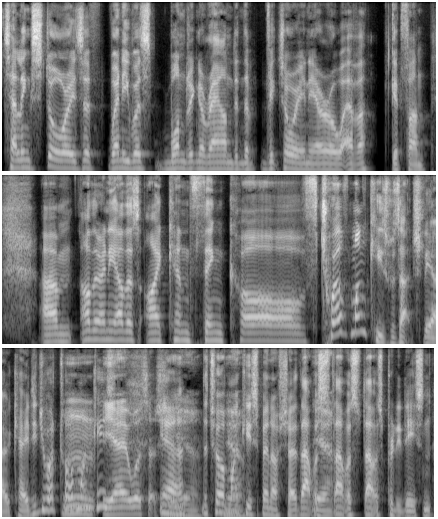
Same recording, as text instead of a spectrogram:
telling stories of when he was wandering around in the Victorian era or whatever. Good fun. Um, are there any others I can think of? Twelve Monkeys was actually okay. Did you watch Twelve Mm, Monkeys? yeah, it was actually. Yeah, the Twelve yeah. Monkeys spin-off show. That was Yeah. that was that was pretty decent.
